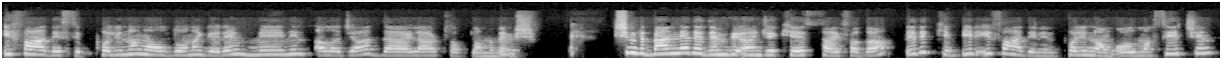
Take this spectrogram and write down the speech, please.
ifadesi polinom olduğuna göre m'nin alacağı değerler toplamı demiş. Şimdi ben ne dedim bir önceki sayfada? Dedik ki bir ifadenin polinom olması için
